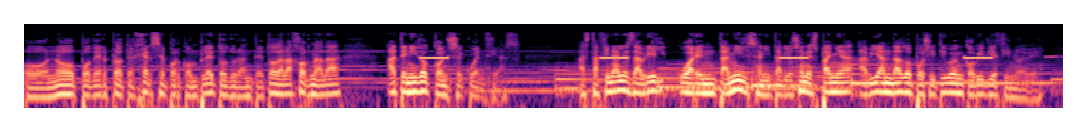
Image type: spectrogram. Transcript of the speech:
o no poder protegerse por completo durante toda la jornada, ha tenido consecuencias. Hasta finales de abril, 40.000 sanitarios en España habían dado positivo en COVID-19.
